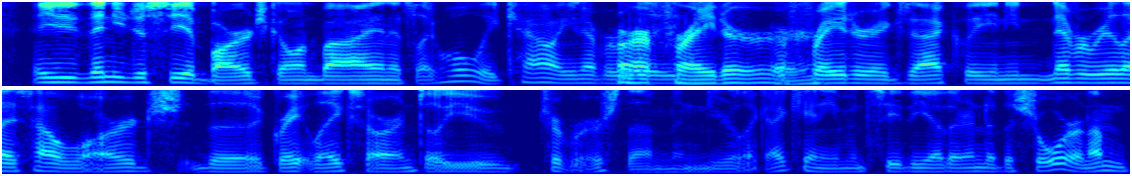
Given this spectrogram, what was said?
and you, then you just see a barge going by, and it's like, holy cow! You never or really, a freighter, or a freighter exactly, and you never realize how large the Great Lakes are until you traverse them, and you're like, I can't even see the other end of the shore, and I'm,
